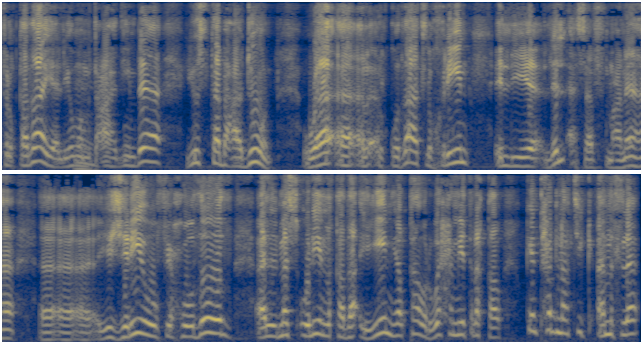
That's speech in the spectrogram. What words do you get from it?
في القضايا اللي هم متعاهدين بها يستبعدون. والقضاة الأخرين اللي للأسف معناها آه، يجريوا في حظوظ المسؤولين القضائيين يلقاو رواحهم يترقوا كنت تحب نعطيك أمثلة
